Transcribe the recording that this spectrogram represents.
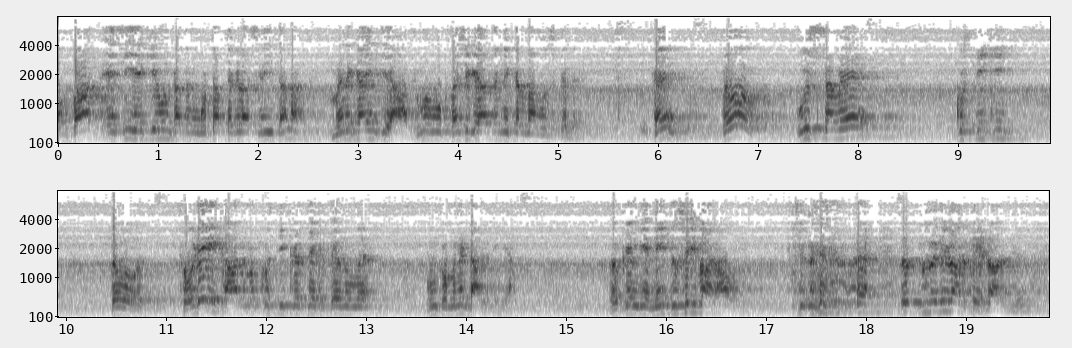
अब बात ऐसी है कि उनका तो मोटा तगड़ा शरीर था ना। मैंने कहा इनके हाथ में वो फंस गया तो निकलना मुश्किल है, है? तो उस समय कुश्ती की तो थोड़े ही काल में कुश्ती करते करते उन्होंने उनको मैंने डाल दिया। तो कहेंगे नहीं दूसरी बार आओ। तो दूसरी बार फिर डाल दिया।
